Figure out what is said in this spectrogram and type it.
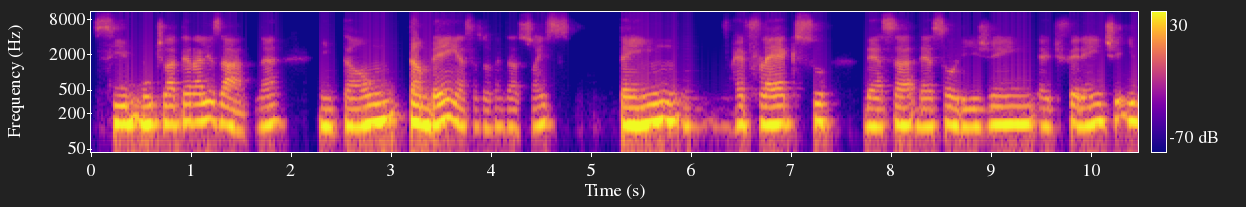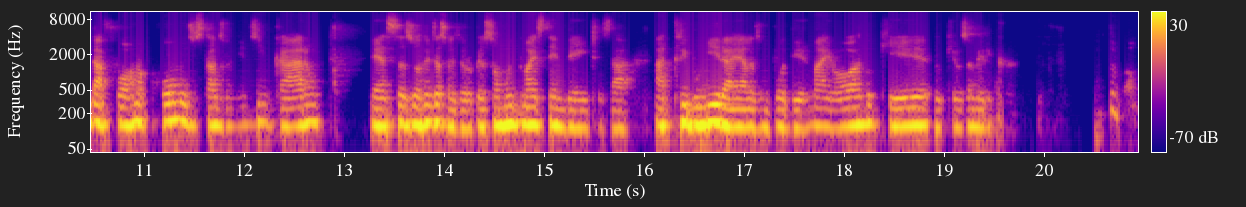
se multilateralizaram, né? Então, também essas organizações têm um reflexo dessa, dessa origem é, diferente e da forma como os Estados Unidos encaram essas organizações. europeias são muito mais tendentes a atribuir a elas um poder maior do que, do que os americanos. Muito bom.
